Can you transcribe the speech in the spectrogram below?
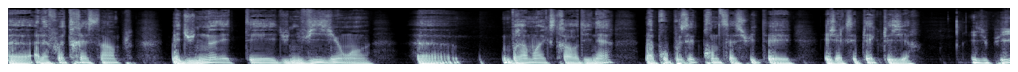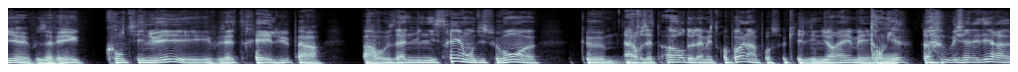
à la fois très simple, mais d'une honnêteté, d'une vision euh, vraiment extraordinaire, m'a proposé de prendre sa suite et, et j'ai accepté avec plaisir. Et depuis, vous avez continué et vous êtes réélu par par vos administrés. On dit souvent alors vous êtes hors de la métropole, hein, pour ceux qui l'ignoraient, mais tant mieux. oui, j'allais dire, euh,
